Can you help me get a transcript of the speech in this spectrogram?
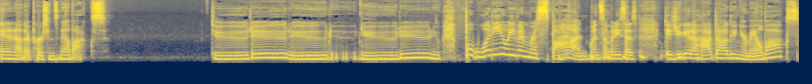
in another person's mailbox? do, do, do, do, do, do, do. But what do you even respond when somebody says, Did you get a hot dog in your mailbox?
